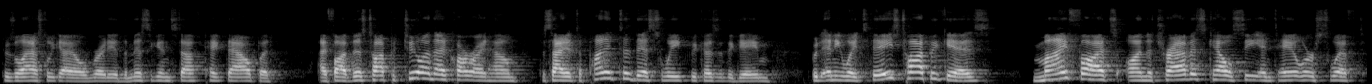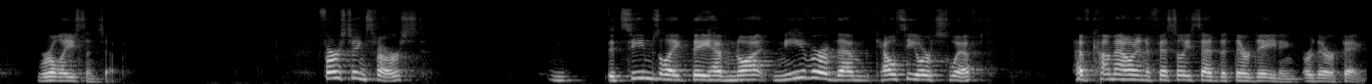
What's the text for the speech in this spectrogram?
because last week I already had the Michigan stuff picked out, but I thought this topic too on that car ride home. Decided to punt it to this week because of the game. But anyway, today's topic is my thoughts on the Travis Kelce and Taylor Swift relationship. First things first, it seems like they have not, neither of them, Kelce or Swift, have come out and officially said that they're dating or they're a thing.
